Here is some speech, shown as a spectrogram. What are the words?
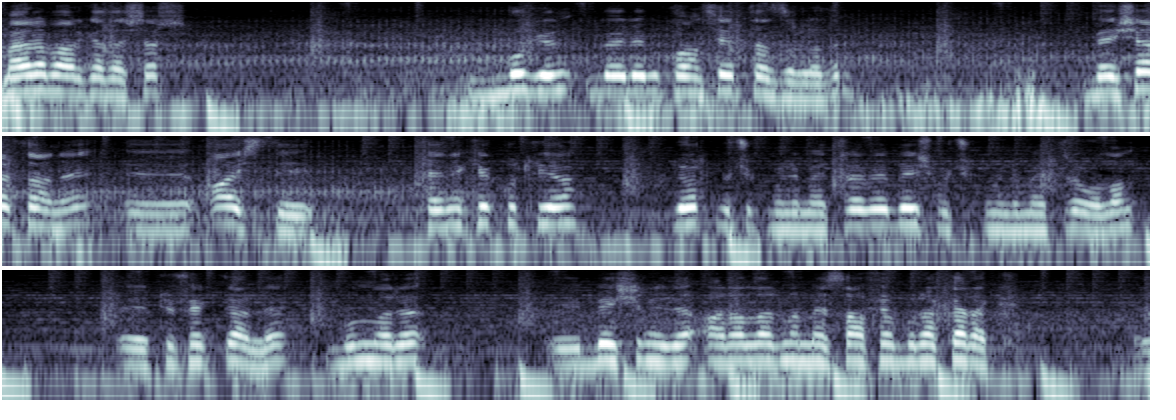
Merhaba arkadaşlar. Bugün böyle bir konsept hazırladım. Beşer tane e, Ice Tea teneke kutuya 4,5 mm ve 5,5 mm olan e, tüfeklerle bunları e, beşini de aralarına mesafe bırakarak e,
